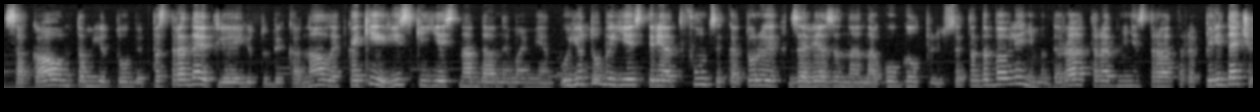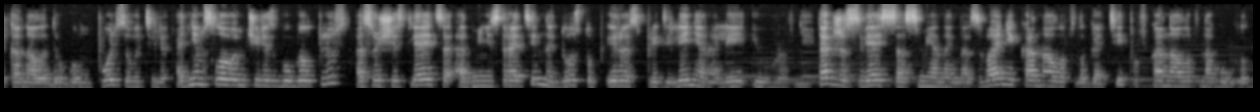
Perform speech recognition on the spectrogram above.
с аккаунтом YouTube, пострадают ли YouTube каналы, какие риски есть на данный момент. У YouTube есть ряд функций, которые за завязана на Google+. Это добавление модератора, администратора, передача канала другому пользователю. Одним словом, через Google+, осуществляется административный доступ и распределение ролей и уровней. Также связь со сменой названий каналов, логотипов каналов на Google+.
